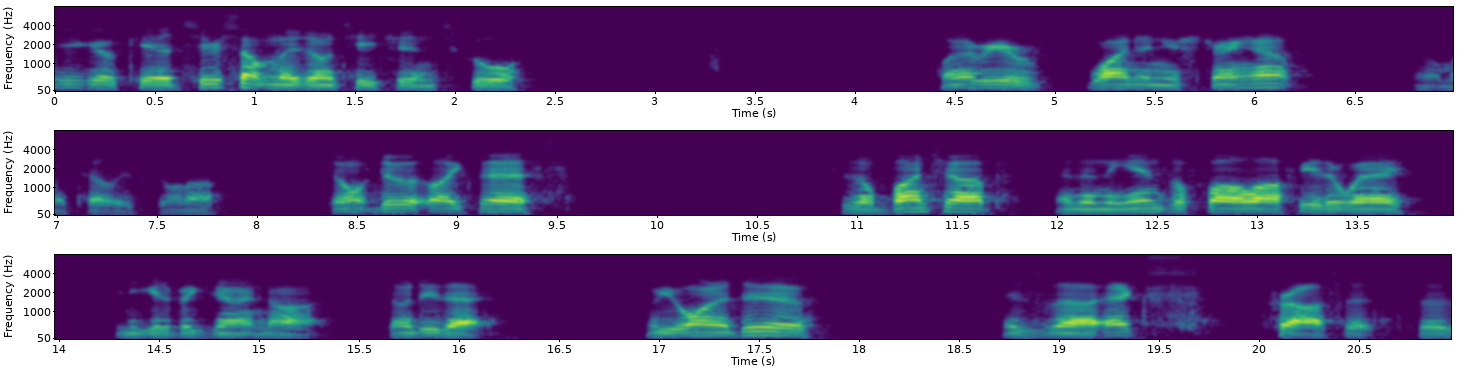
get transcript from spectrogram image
Here you go, kids. Here's something they don't teach you in school. Whenever you're winding your string up, oh, my telly's going off. Don't do it like this. Because they'll bunch up, and then the ends will fall off either way, and you get a big giant knot. Don't do that. What you want to do is uh, X cross it. So,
